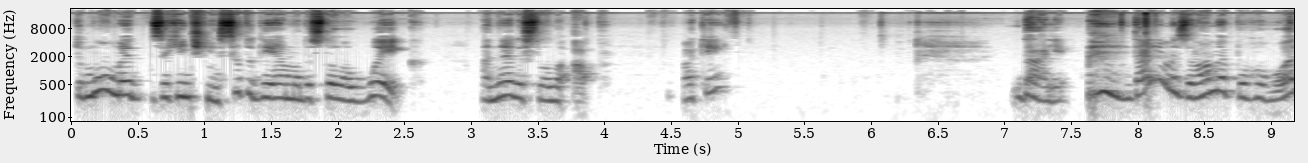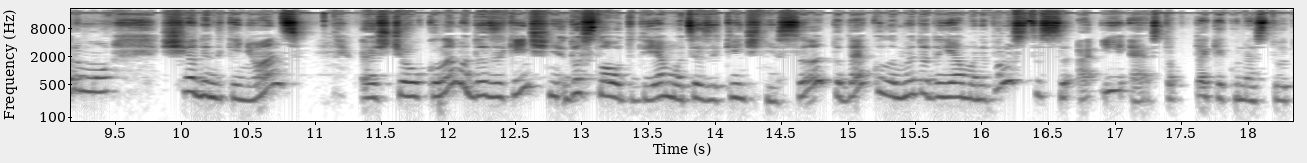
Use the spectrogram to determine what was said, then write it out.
Тому ми закінчення с додаємо до слова wake, а не до слова up. Окей? Далі. Далі ми з вами поговоримо ще один такий нюанс, що коли ми до закінчення, до слова додаємо це закінчення с, то деколи ми додаємо не просто с, а і с. Тобто, так як у нас тут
